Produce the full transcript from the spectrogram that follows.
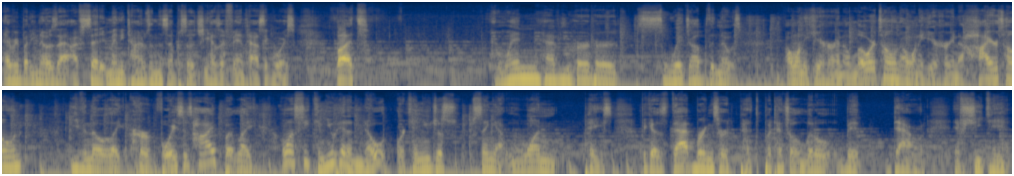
Everybody knows that. I've said it many times in this episode. She has a fantastic voice. But when have you heard her switch up the notes? I want to hear her in a lower tone. I want to hear her in a higher tone. Even though like her voice is high, but like I want to see can you hit a note or can you just sing at one pace? Because that brings her potential a little bit down if she can't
